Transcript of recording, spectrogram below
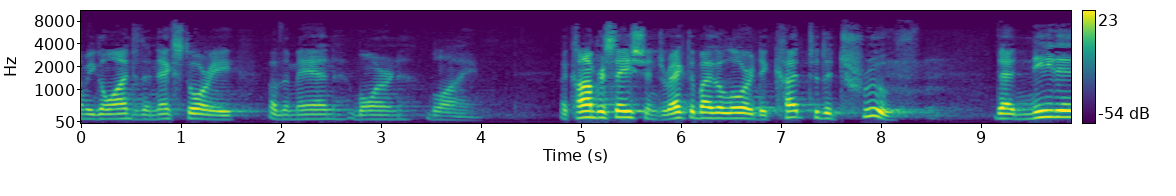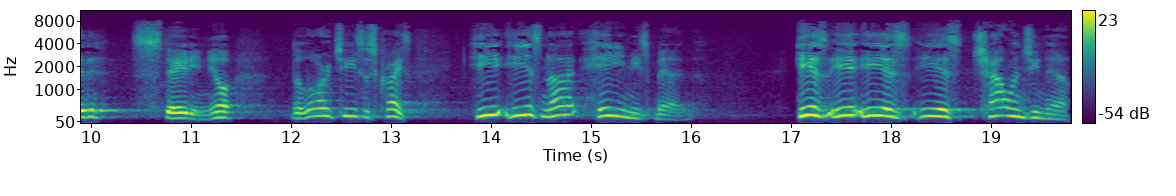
And we go on to the next story of the man born blind. A conversation directed by the Lord to cut to the truth that needed stating. You know, the Lord Jesus Christ, He, He is not hating these men. He is, he, he is, he is challenging them.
